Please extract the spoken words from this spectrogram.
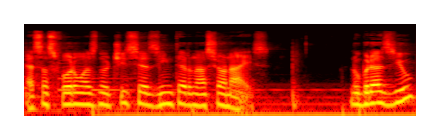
Essas foram as notícias internacionais. No Brasil,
